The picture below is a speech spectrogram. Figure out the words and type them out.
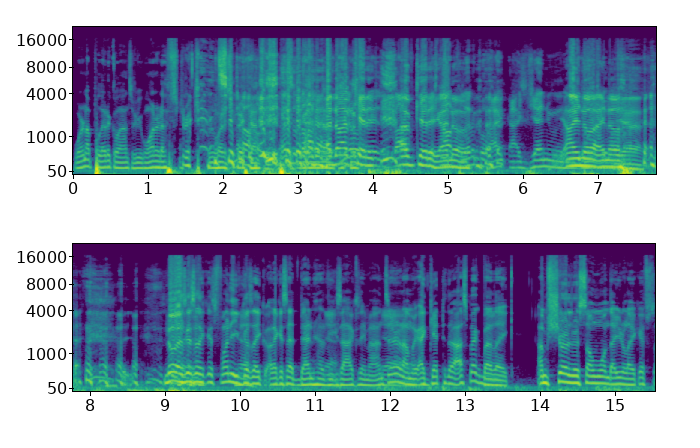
we're not political answer. We wanted a strict want a answer. strict No, not, I know, I'm kidding. not- I'm kidding, It's I know. Political. I, I genuinely. I know, I know. Yeah. no, it's just like it's funny because like like I said, Ben had the exact same answer, and I'm like I get to the aspect, but like I'm sure there's someone that you're like if s-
